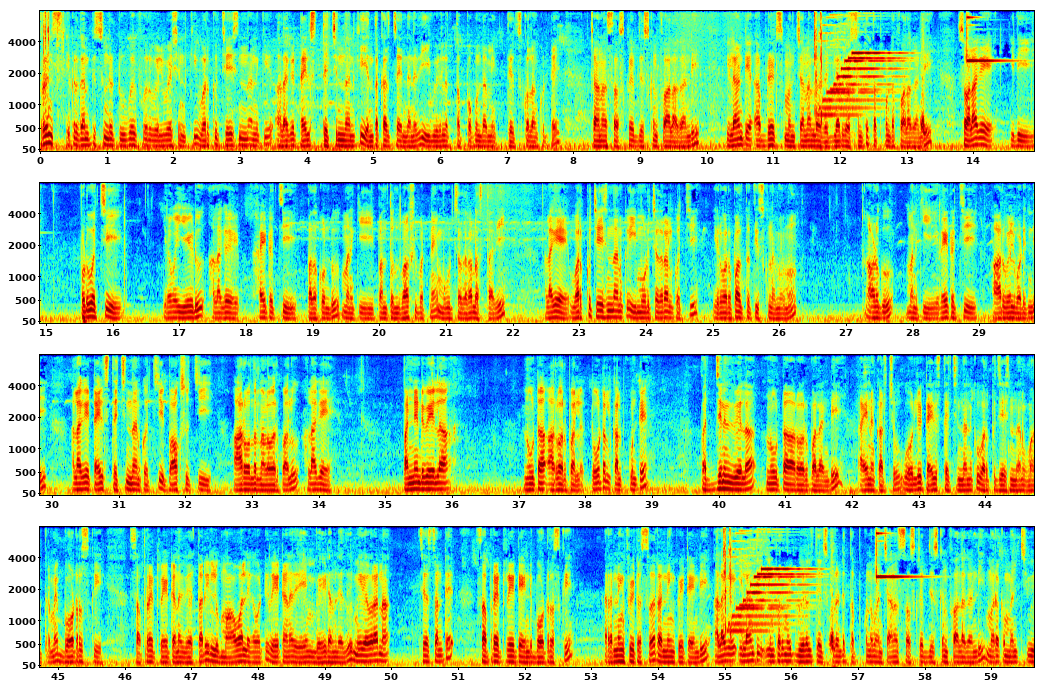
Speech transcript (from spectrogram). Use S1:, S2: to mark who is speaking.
S1: Friends ఇక్కడ కనిపిస్తున్న two by four వెలివేషన్కి వర్క్ చేసిన దానికి అలాగే టైల్స్ తెచ్చిన దానికి ఎంత ఖర్చు అయింది అనేది ఈ వీడియోలో తప్పకుండా మీకు తెలుసుకోవాలనుకుంటే ఛానల్ సబ్స్క్రైబ్ చేసుకుని ఫాలో అవ్వండి. ఇలాంటి అప్డేట్స్ మన ఛానల్లో రెగ్యులర్గా వస్తుంటే తప్పకుండా ఫాలో అవ్వండి. సో అలాగే ఇది పొడవు వచ్చి ఇరవై ఏడు అలాగే హైట్ వచ్చి పదకొండు మనకి పంతొమ్మిది బాక్సులు పట్టినాయి మూడు చదరాలు వస్తుంది అలాగే వర్క్ చేసిన దానికి ఈ మూడు చదరాలకు వచ్చి ఇరవై రూపాయలతో తీసుకున్నాం మేము. అడుగు మనకి రేట్ వచ్చి ఆరు వేలు పడింది. అలాగే టైల్స్ తెచ్చిన దానికి వచ్చి బాక్స్ వచ్చి ఆరు వందల నలభై రూపాయలు అలాగే పన్నెండు వేల నూట అరవై రూపాయలు. టోటల్ కలుపుకుంటే పద్దెనిమిది వేల నూట అరవై రూపాయలు అండి అయిన ఖర్చు. ఓన్లీ టైల్స్ తెచ్చిన దానికి వర్క్ చేసిన దానికి మాత్రమే బోర్డర్స్కి సపరేట్ రేట్ అనేది వేస్తారు. వీళ్ళు మా వాళ్ళే కాబట్టి రేట్ అనేది ఏం వేయడం లేదు. మీరు ఎవరైనా చేస్తుంటే సపరేట్ రేట్ వేయండి బోర్డర్స్కి. రన్నింగ్ ఫీట్ వస్తుంది రన్నింగ్ ఫీట్ అలాగే ఇలాంటి ఇన్ఫర్మేటివ్ వీడియోలు తెలుసుకోవాలంటే తప్పకుండా మన ఛానల్ సబ్స్క్రైబ్ చేసుకొని ఫాలో అవ్వండి మరొక మంచి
